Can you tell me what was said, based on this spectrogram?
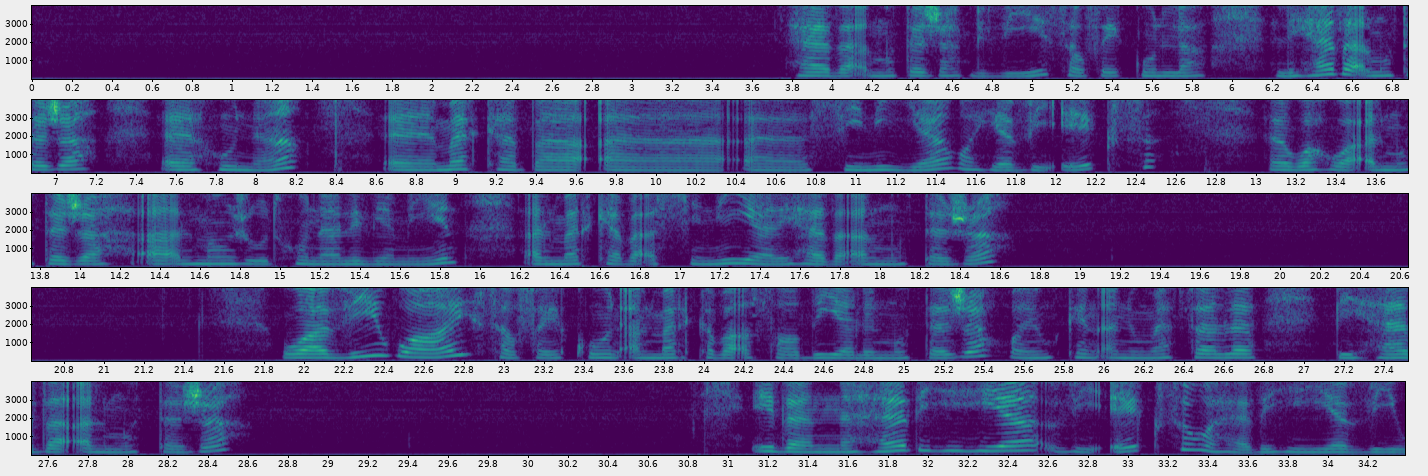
هذا المتجه ب V سوف يكون له لهذا المتجه آه، هنا آه، مركبة آه، سينية وهي Vx وهو المتجه الموجود هنا لليمين المركبة السينية لهذا المتجه. و Vy سوف يكون المركبة الصادية للمتجه ويمكن أن يمثل بهذا المتجه. إذا هذه هي Vx وهذه هي Vy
